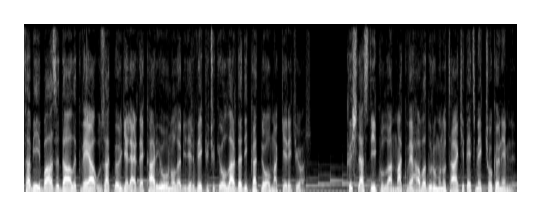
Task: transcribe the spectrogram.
Tabii bazı dağlık veya uzak bölgelerde kar yoğun olabilir ve küçük yollarda dikkatli olmak gerekiyor. Kış lastiği kullanmak ve hava durumunu takip etmek çok önemli.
